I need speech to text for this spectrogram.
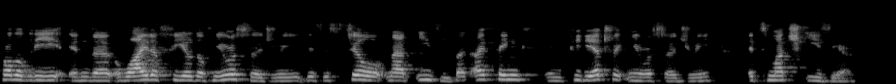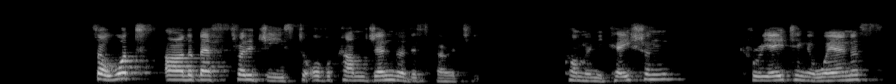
probably in the wider field of neurosurgery, this is still not easy, but I think in pediatric neurosurgery, it's much easier. So what are the best strategies to overcome gender disparity? Communication, creating awareness,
